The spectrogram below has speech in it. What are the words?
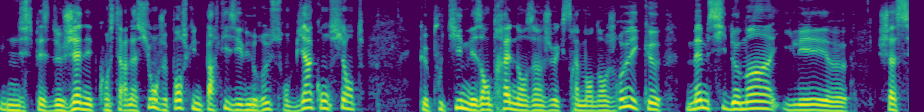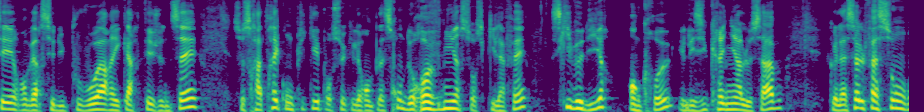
une espèce de gêne et de consternation. Je pense qu'une partie des élites russes sont bien conscientes que Poutine les entraîne dans un jeu extrêmement dangereux et que même si demain il est euh, chassé, renversé du pouvoir, écarté, je ne sais, ce sera très compliqué pour ceux qui le remplaceront de revenir sur ce qu'il a fait. Ce qui veut dire, en creux, et les Ukrainiens le savent, que la seule façon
